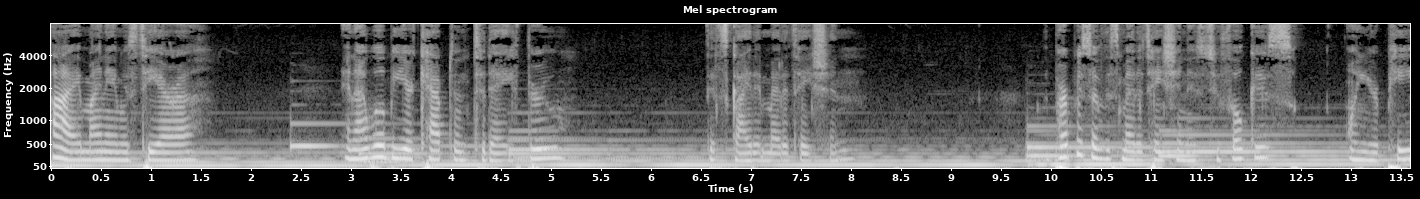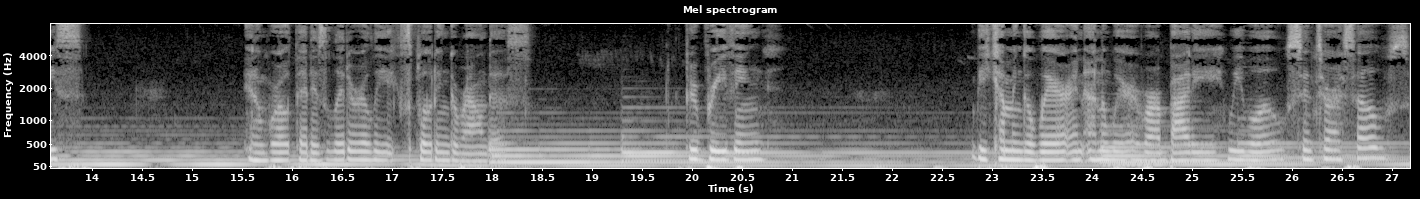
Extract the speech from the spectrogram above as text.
Hi, my name is Tiara, and I will be your captain today through this guided meditation. The purpose of this meditation is to focus on your peace in a world that is literally exploding around us. Through breathing, becoming aware and unaware of our body, we will center ourselves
